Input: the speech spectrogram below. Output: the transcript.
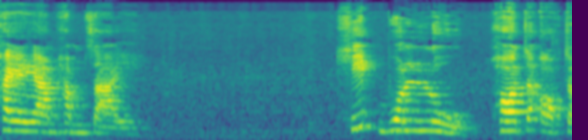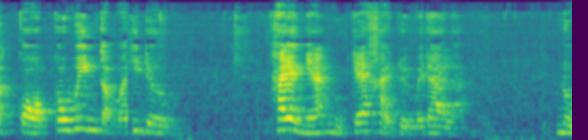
พยายามทำใจ คิดวนลูปพอจะออกจากกรอบก็วิ่งกลับมาที่เดิม ถ้าอย่างเงี้ยหนูแก้ไขตัวเองไม่ได้ละหนู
